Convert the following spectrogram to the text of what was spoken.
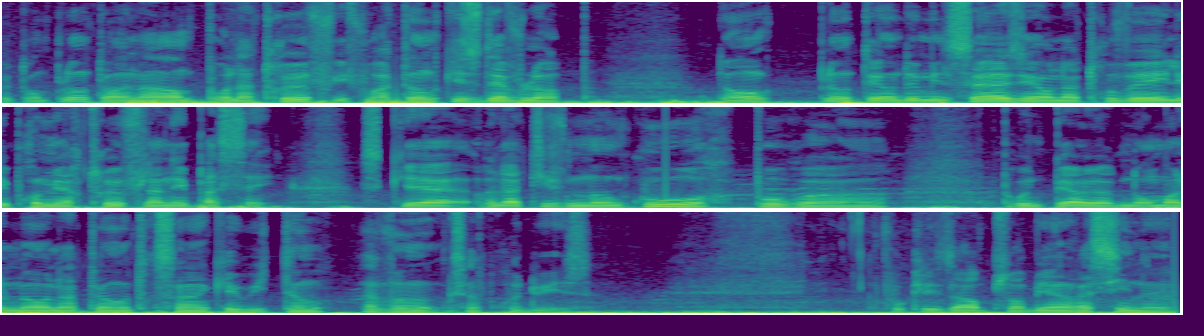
quand on plante un arbre pour la truffe, il faut attendre qu'il se développe. Donc planté en 2016 et on a trouvé les premières truffes l'année passée, ce qui est relativement court pour, pour une période. Normalement on attend entre 5 et 8 ans avant que ça se produise faut que les arbres soient bien racinés.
